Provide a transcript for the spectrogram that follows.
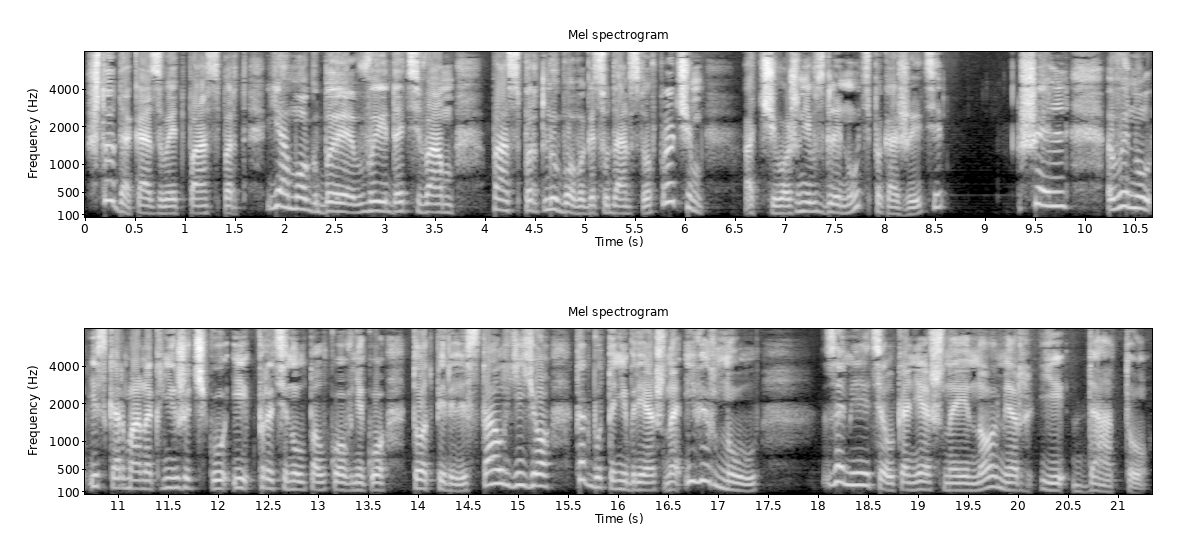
Что доказывает паспорт? Я мог бы выдать вам паспорт любого государства. Впрочем, отчего же не взглянуть? Покажите». Шель вынул из кармана книжечку и протянул полковнику. Тот перелистал ее, как будто небрежно, и вернул. Заметил, конечно, и номер, и дату.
